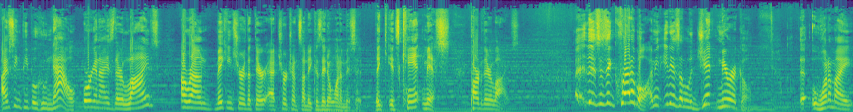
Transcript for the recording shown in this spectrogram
I've seen people who now organize their lives around making sure that they're at church on Sunday because they don't want to miss it. Like it's can't miss part of their lives. Uh, this is incredible. I mean, it is a legit miracle. Uh, one of my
